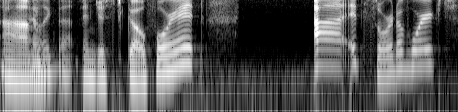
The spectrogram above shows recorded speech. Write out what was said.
I um, like that. And just go for it. Uh, it sort of worked.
